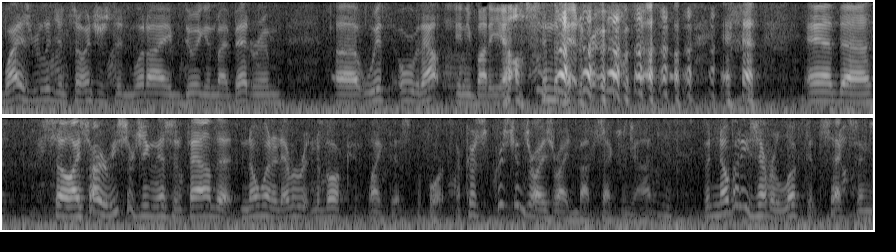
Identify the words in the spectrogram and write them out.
why is religion so interested in what I'm doing in my bedroom, uh, with or without anybody else in the bedroom. and uh, so I started researching this and found that no one had ever written a book like this before. Of course, Christians are always writing about sex and God, but nobody's ever looked at sex and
